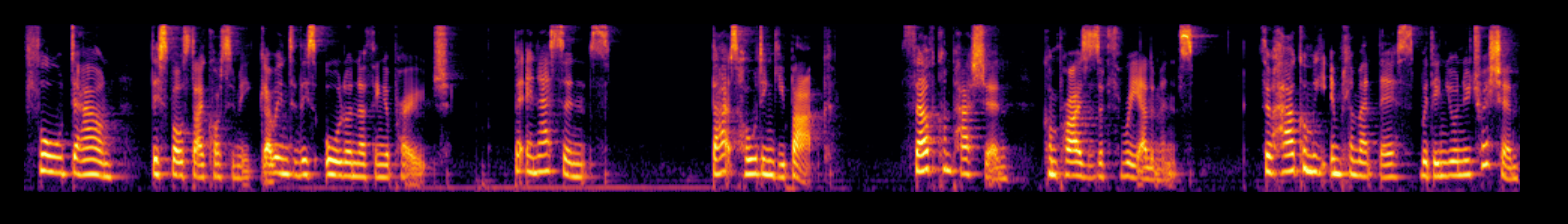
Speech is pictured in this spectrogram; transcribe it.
Fall down this false dichotomy, go into this all or nothing approach. But in essence, that's holding you back. Self compassion comprises of three elements. So, how can we implement this within your nutrition,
